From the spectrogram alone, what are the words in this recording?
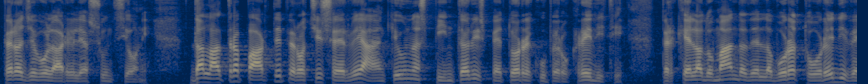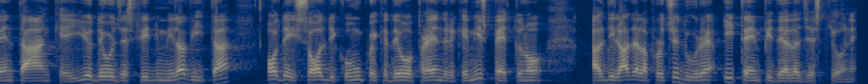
per agevolare le assunzioni. Dall'altra parte però ci serve anche una spinta rispetto al recupero crediti, perché la domanda del lavoratore diventa anche io devo gestirmi la vita, ho dei soldi comunque che devo prendere che mi spettano, al di là della procedura, i tempi della gestione.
